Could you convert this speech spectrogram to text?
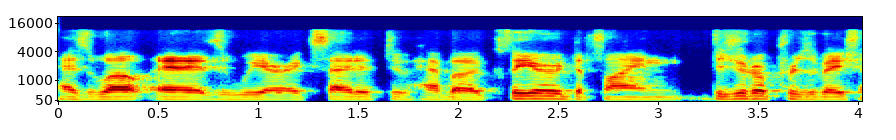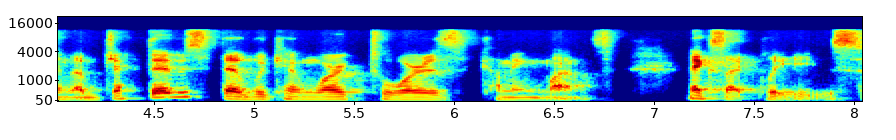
as well as we are excited to have a clear defined digital preservation objectives that we can work towards coming months. Next slide, please.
